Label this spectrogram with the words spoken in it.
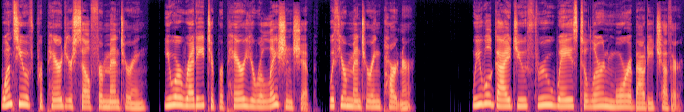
Once you have prepared yourself for mentoring, you are ready to prepare your relationship with your mentoring partner. We will guide you through ways to learn more about each other,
